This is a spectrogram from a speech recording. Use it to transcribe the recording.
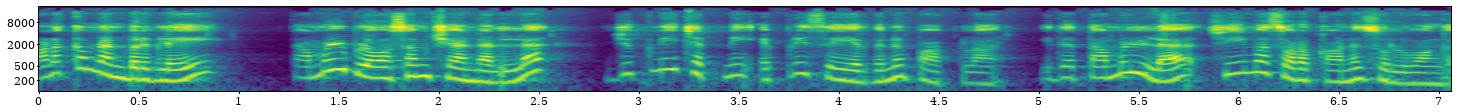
வணக்கம் நண்பர்களே. தமிழ் பிளாசம் சேனலில் ஜுக்னி சட்னி எப்படி செய்யறதுன்னு பார்க்கலாம். இதை தமிழில் சீம சொரக்கான்னு சொல்லுவாங்க.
